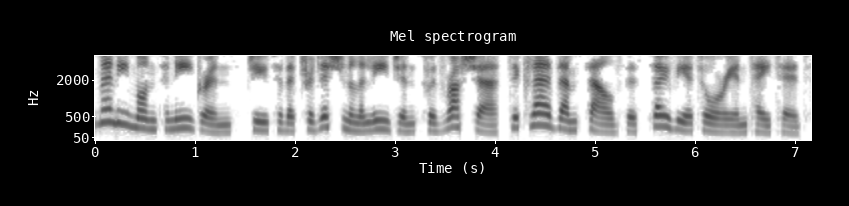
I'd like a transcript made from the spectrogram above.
Many Montenegrins, due to their traditional allegiance with Russia, declared themselves as Soviet-orientated.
